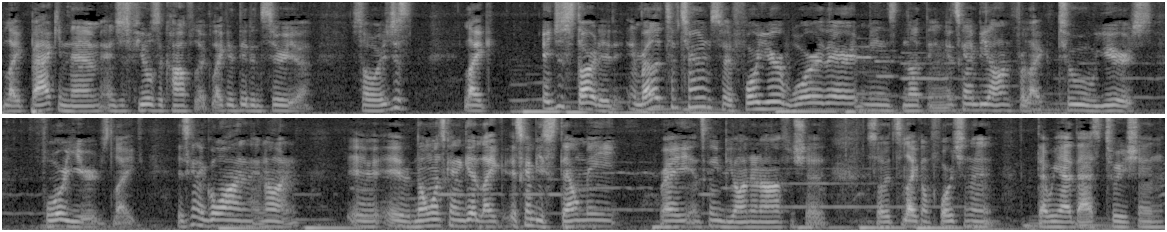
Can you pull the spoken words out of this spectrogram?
like backing them and just fuels the conflict like it did in Syria. So it just like it just started. In relative terms a four year war there means nothing. It's gonna be on for like two years four years like it's gonna go on and on. If, if no one's gonna get like it's gonna be stalemate right? It's gonna be on and off and shit. So it's like unfortunate that we had that situation.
